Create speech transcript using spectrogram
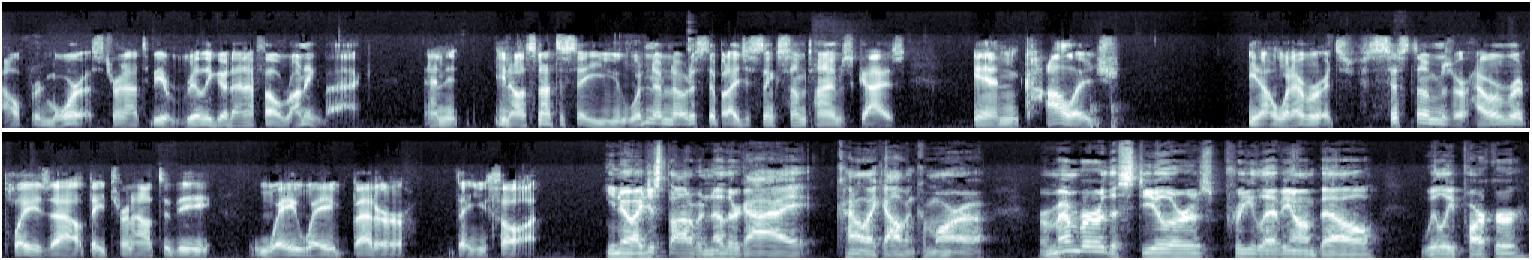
Alfred Morris turned out to be a really good NFL running back, and it, you know, it's not to say you wouldn't have noticed it, but I just think sometimes guys in college, you know, whatever it's systems or however it plays out, they turn out to be way way better than you thought. You know, I just thought of another guy, kind of like Alvin Kamara. Remember the Steelers pre Le'Veon Bell, Willie Parker,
